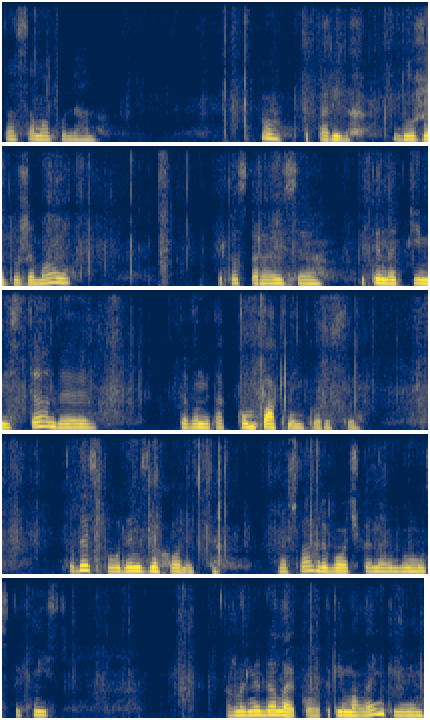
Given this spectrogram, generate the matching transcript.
Та сама поляна. Ну, тепер їх дуже-дуже мало. І то стараюся піти на ті місця, де, де вони так компактненько росли. То десь по один знаходиться. Знайшла грибочка на одному з тих місць. Але недалеко. Такий маленький, він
